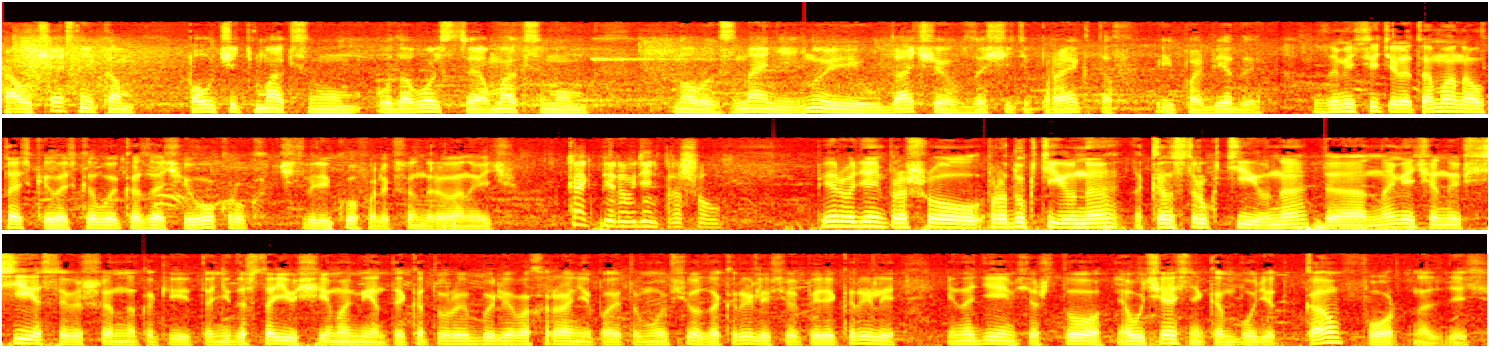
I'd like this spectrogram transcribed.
а участникам получить максимум удовольствия, максимум новых знаний, ну и удачи в защите проектов и победы заместитель атамана Алтайской войсковой казачий округ Четверяков Александр Иванович. Как первый день прошел? Первый день прошел продуктивно, конструктивно. Да, намечены все совершенно какие-то недостающие моменты, которые были в охране, поэтому мы все закрыли, все перекрыли и надеемся, что участникам будет комфортно здесь.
